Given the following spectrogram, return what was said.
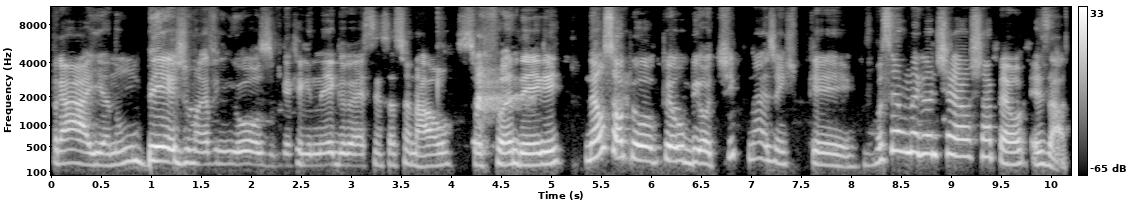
praia, num beijo maravilhoso, porque aquele negro é sensacional, sou fã dele. Não só pelo, pelo biotipo, né, gente? Porque você é um negão de tirar o chapéu, exato.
